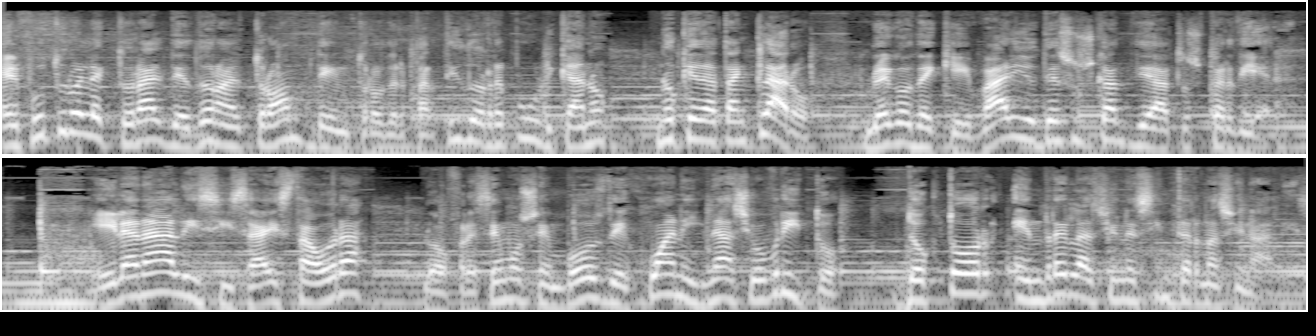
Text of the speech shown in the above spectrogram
El futuro electoral de Donald Trump dentro del Partido Republicano no queda tan claro, luego de que varios de sus candidatos perdieran. El análisis a esta hora lo ofrecemos en voz de Juan Ignacio Brito, doctor en Relaciones Internacionales.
